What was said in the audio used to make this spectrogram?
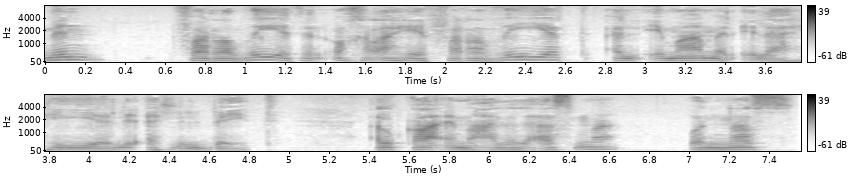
من فرضية أخرى هي فرضية الإمامة الإلهية لأهل البيت القائمة على العصمة والنص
